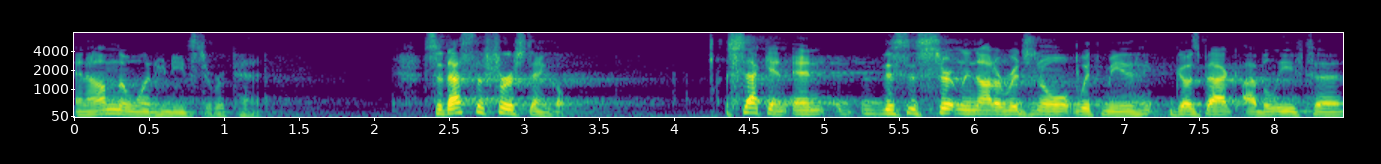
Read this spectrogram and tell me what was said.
and I'm the one who needs to repent. So that's the first angle. Second, and this is certainly not original with me, it goes back, I believe, to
